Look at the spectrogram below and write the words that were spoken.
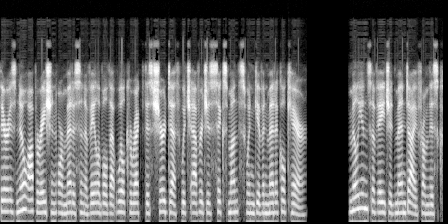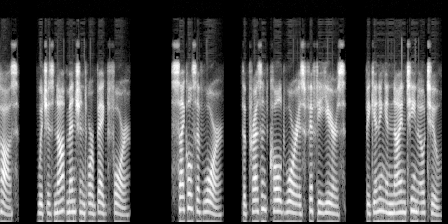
There is no operation or medicine available that will correct this sure death which averages six months when given medical care. Millions of aged men die from this cause, which is not mentioned or begged for. Cycles of War The present Cold War is 50 years, beginning in 1902.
